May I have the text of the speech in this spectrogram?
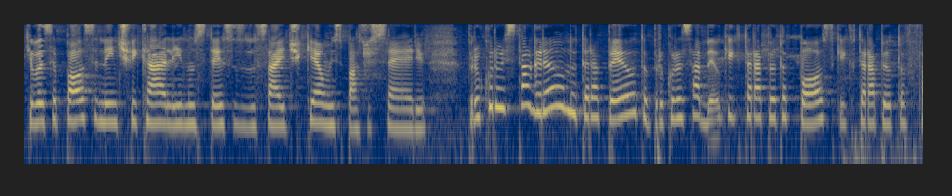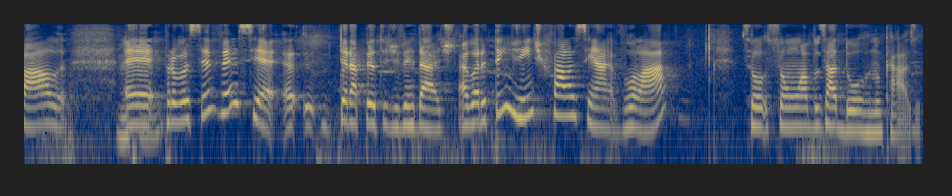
que você possa identificar ali nos textos do site que é um espaço sério. Procura o Instagram do terapeuta, procura saber o que, que o terapeuta posta, o que, que o terapeuta fala, é, para você ver se é, é, terapeuta de verdade. Agora tem gente que fala assim, ah, vou lá, sou, sou um abusador no caso.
